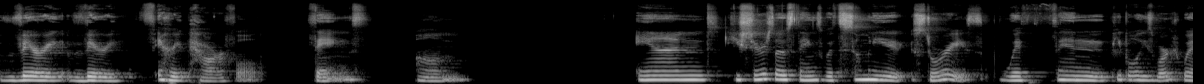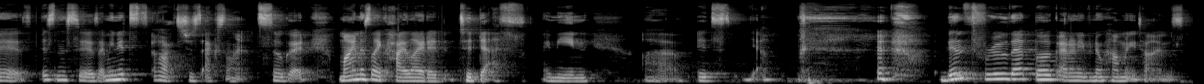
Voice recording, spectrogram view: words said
very, very, very powerful things. Um, and he shares those things with so many stories within people he's worked with, businesses. I mean, it's oh, it's just excellent. It's so good. Mine is like highlighted to death. I mean, uh, it's yeah. Been through that book, I don't even know how many times.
